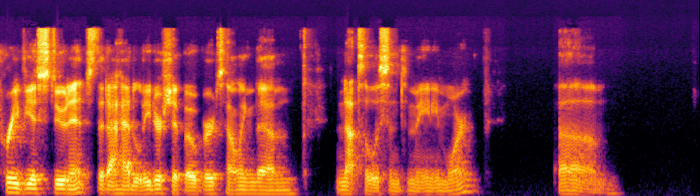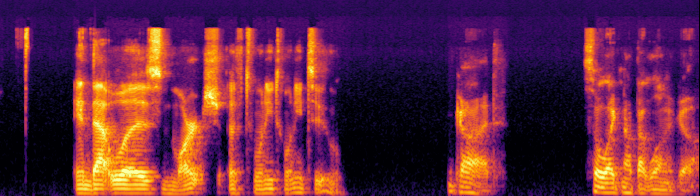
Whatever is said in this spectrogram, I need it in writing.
previous students that I had leadership over telling them not to listen to me anymore. Um, and that was March of 2022. God. So like not that long ago.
